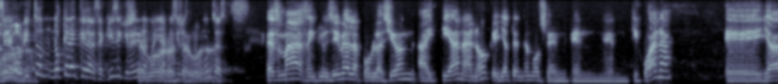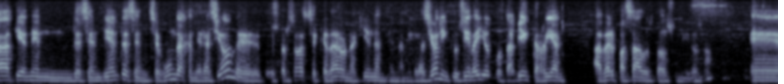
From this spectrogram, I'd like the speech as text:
Segurito, no querían quedarse aquí, se quieren ir a Miami si les preguntas. Es más, inclusive a la población haitiana, ¿no? Que ya tenemos en, en, en Tijuana, eh, ya tienen descendientes en segunda generación de, personas que se quedaron aquí en la, migración, inclusive ellos pues también querrían haber pasado a Estados Unidos, ¿no? Eh,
